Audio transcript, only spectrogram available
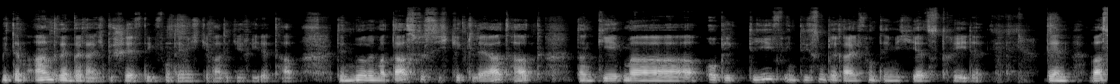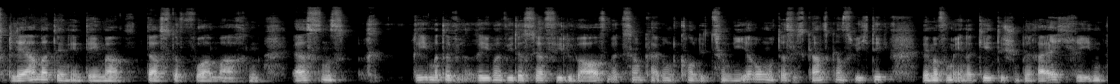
mit dem anderen Bereich beschäftigen, von dem ich gerade geredet habe. Denn nur wenn man das für sich geklärt hat, dann geht man objektiv in diesem Bereich, von dem ich jetzt rede. Denn was klären wir denn, indem wir das davor machen? Erstens reden wir, da, reden wir wieder sehr viel über Aufmerksamkeit und Konditionierung und das ist ganz, ganz wichtig, wenn wir vom energetischen Bereich reden.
